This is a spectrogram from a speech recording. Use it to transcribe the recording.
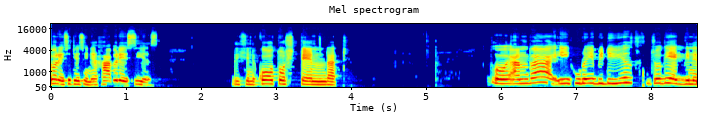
আবার এসি টেসি না হাবের এসি আছে দেখছেন কত স্ট্যান্ডার্ড তো আমরা এই হুড়ে ভিডিও যদি একদিনে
